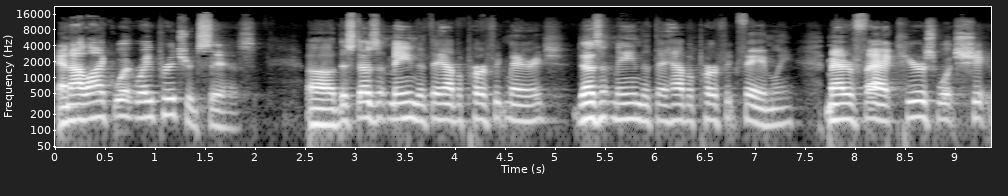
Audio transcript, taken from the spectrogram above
And I like what Ray Pritchard says. Uh, this doesn't mean that they have a perfect marriage, doesn't mean that they have a perfect family. Matter of fact, here's what, sh-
